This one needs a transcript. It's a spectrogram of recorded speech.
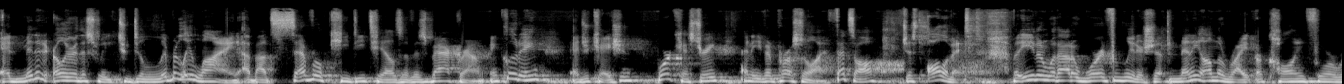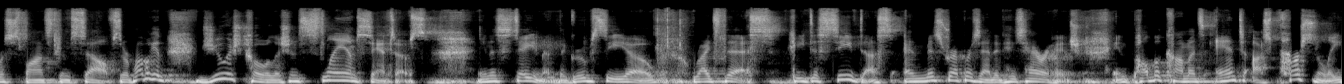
admitted earlier this week to deliberately lying about several key details of his background, including education, work history, and even personal life. That's all, just all of it. But even without a word from leadership, many on the right are calling for a response themselves. The Republican Jewish coalition slams Santos. In a statement, the group's CEO writes this. He deceived us and misrepresented his heritage. In public comments and to us personally,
